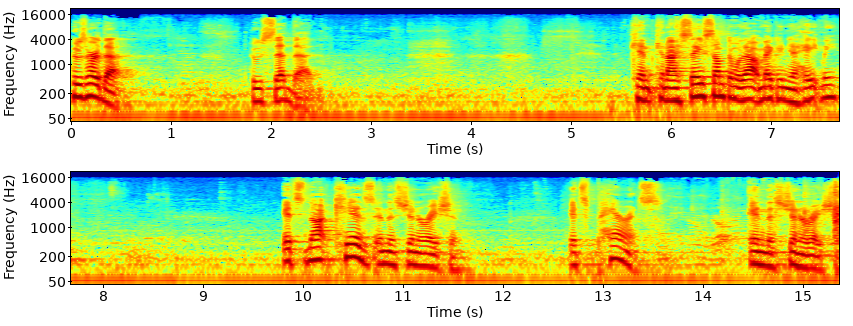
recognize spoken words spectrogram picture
Who's heard that? Who said that? Can, can I say something without making you hate me? It's not kids in this generation, it's parents in this generation.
